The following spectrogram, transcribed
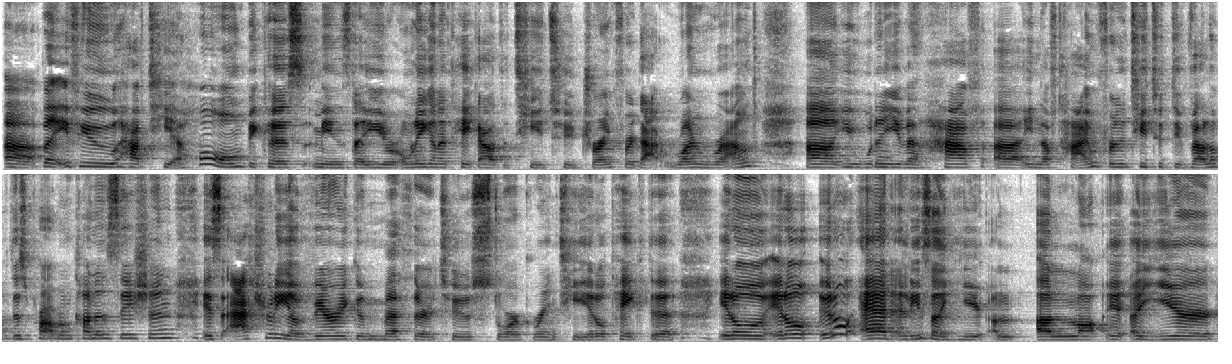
uh, but if you have tea at home, because it means that you're only gonna take out the tea to drink for that one round, uh, you wouldn't even have uh, enough time for the tea to develop this problem condensation. It's actually a very good method to store green tea. It'll take the it'll it'll it'll add at least a year a, a lot a year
